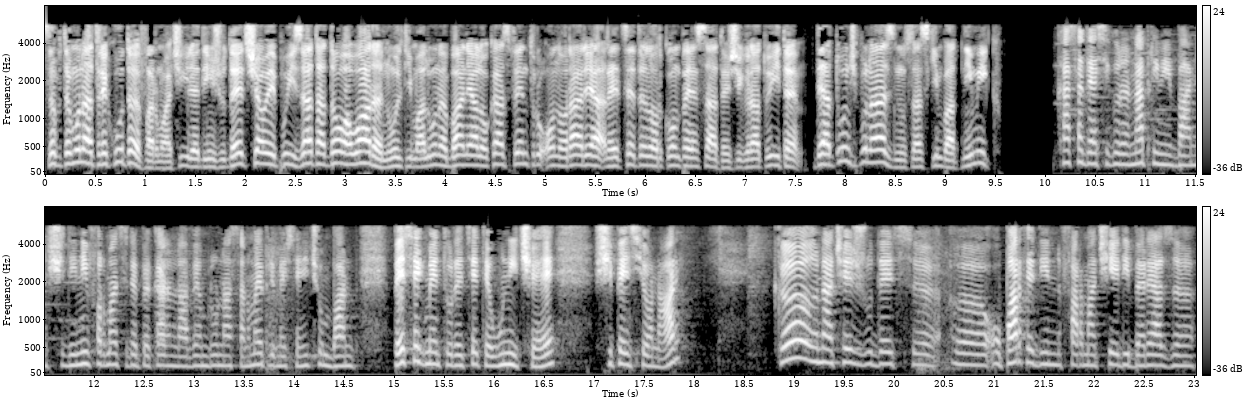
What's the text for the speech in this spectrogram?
Săptămâna trecută, farmaciile din județ și-au epuizat a doua oară în ultima lună banii alocați pentru onorarea rețetelor compensate și gratuite. De atunci până azi nu s-a schimbat nimic. Casa de asigurări n-a primit bani și din informațiile pe care le avem luna asta nu mai primește niciun ban pe segmentul rețete unice și pensionari, că în acest județ uh, o parte din farmacie liberează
